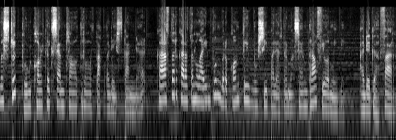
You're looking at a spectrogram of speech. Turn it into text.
Meskipun konflik sentral terletak pada Iskandar, karakter-karakter lain pun berkontribusi pada tema sentral film ini. Ada Gafar,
